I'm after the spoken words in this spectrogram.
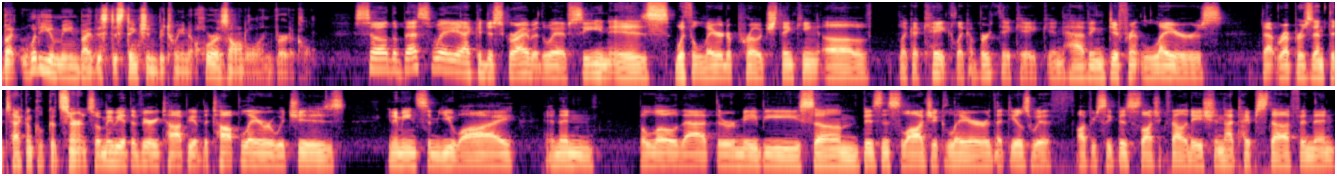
but what do you mean by this distinction between horizontal and vertical? So the best way I could describe it, the way I've seen, is with a layered approach, thinking of like a cake, like a birthday cake, and having different layers that represent the technical concern. So maybe at the very top you have the top layer, which is you know I mean some UI, and then below that there may be some business logic layer that deals with obviously business logic validation, that type of stuff, and then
